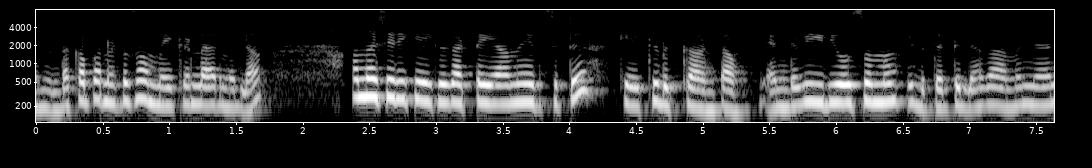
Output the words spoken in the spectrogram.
എന്തൊക്കെ പറഞ്ഞിട്ട് സമ്മതിക്കണ്ടായിരുന്നില്ല. എന്നാൽ ശരി കേക്ക് കട്ട് ചെയ്യാമെന്ന് വിചാരിച്ചിട്ട് കേക്ക് എടുക്കാം കേട്ടോ. എന്റെ വീഡിയോസൊന്നും എടുത്തിട്ടില്ല. കാരണം ഞാൻ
